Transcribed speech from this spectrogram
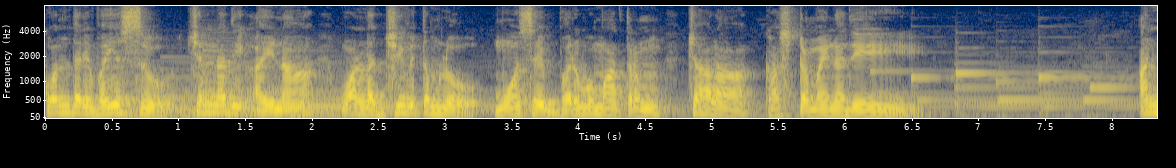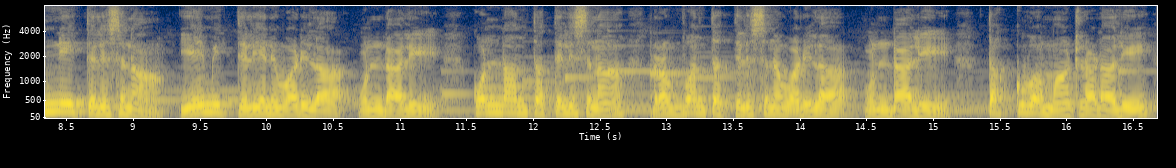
కొందరి వయస్సు చిన్నది అయినా వాళ్ళ జీవితంలో మోసే బరువు మాత్రం చాలా కష్టమైనది. అన్నీ తెలిసిన ఏమీ తెలియని వాడిలా ఉండాలి. కొండంత తెలిసిన రవ్వంత తెలిసిన వాడిలా ఉండాలి. తక్కువ మాట్లాడాలి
